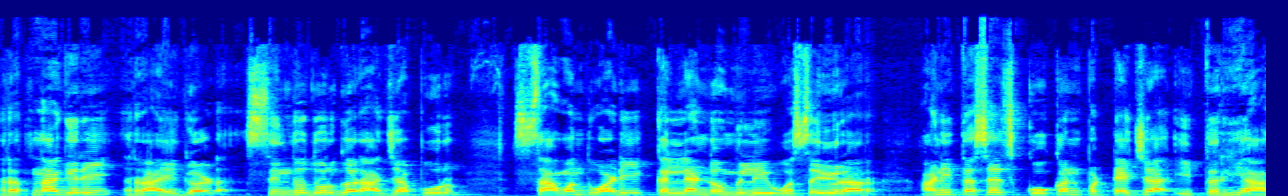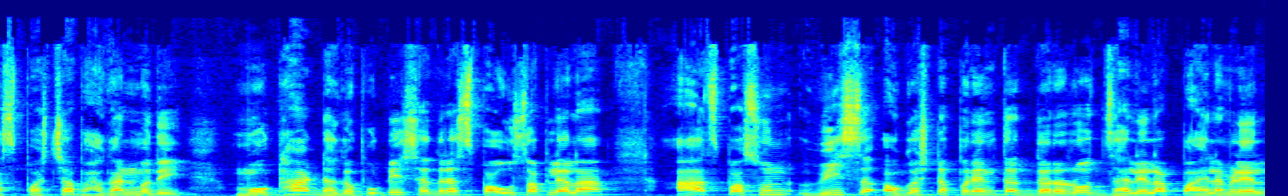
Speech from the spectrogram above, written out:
रत्नागिरी रायगड सिंधुदुर्ग राजापूर सावंतवाडी कल्याण डोंबिवली वसईविरार आणि तसेच कोकण पट्ट्याच्या इतरही आसपासच्या भागांमध्ये मोठा ढगफुटी सदृश पाऊस आपल्याला आजपासून वीस ऑगस्टपर्यंत दररोज झालेला पाहायला मिळेल.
